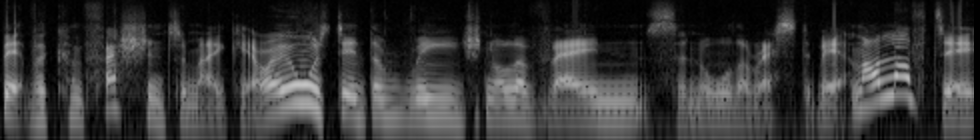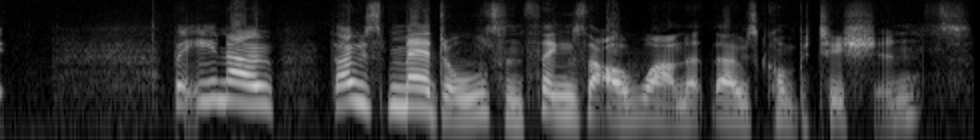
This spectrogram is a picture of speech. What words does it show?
bit of a confession to make here. I always did the regional events and all the rest of it, and I loved it. But you know, those medals and things that I won at those competitions,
